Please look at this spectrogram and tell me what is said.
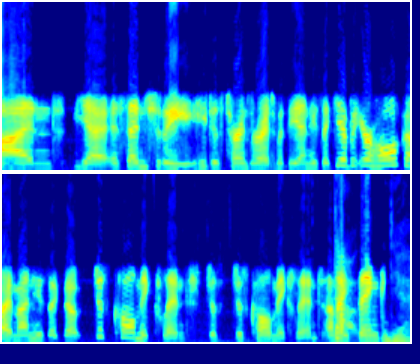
And yeah, essentially, he just turns around to him at the end. He's like, "Yeah, but you're Hawkeye, man." He's like, "No, just call me Clint. Just just call me Clint." And I think yeah.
